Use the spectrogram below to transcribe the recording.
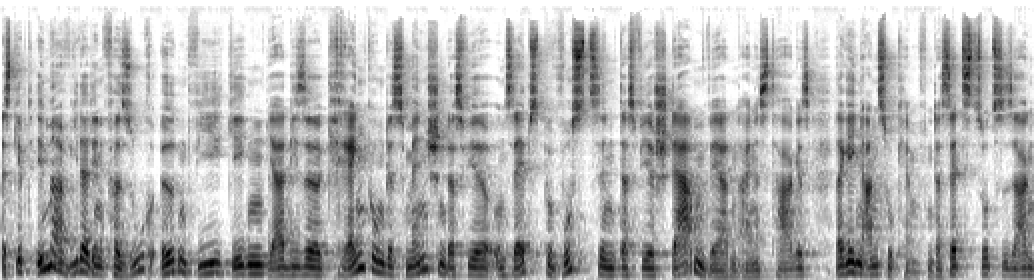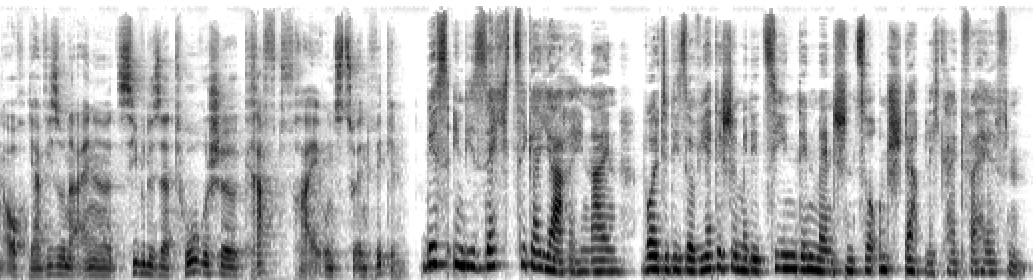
Es gibt immer wieder den Versuch, irgendwie gegen ja, diese Kränkung des Menschen, dass wir uns selbst bewusst sind, dass wir sterben werden eines Tages, dagegen anzukämpfen. Das setzt sozusagen auch ja, wie so eine, eine zivilisatorische Kraft frei, uns zu entwickeln. Bis in die 60er Jahre hinein wollte die sowjetische Medizin den Menschen zur Unsterblichkeit verhelfen.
